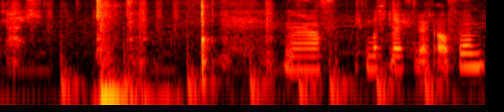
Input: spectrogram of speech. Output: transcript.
Gleich. Na, ich muss gleich vielleicht aufhören.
